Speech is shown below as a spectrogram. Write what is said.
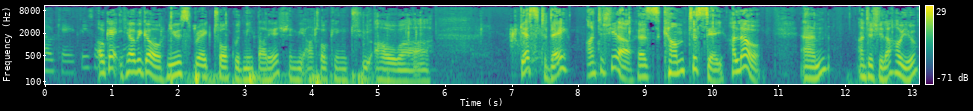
Okay, please hold Okay, here we go. News break talk with me, Taresh, and we are talking to our uh, guest today. Auntie Sheila has come to say hello. And Auntie Sheila, how are you?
